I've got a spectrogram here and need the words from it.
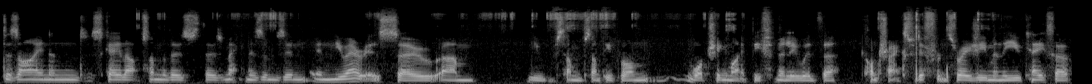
design and scale up some of those those mechanisms in, in new areas. So, um, you, some some people on watching might be familiar with the contracts for difference regime in the UK for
